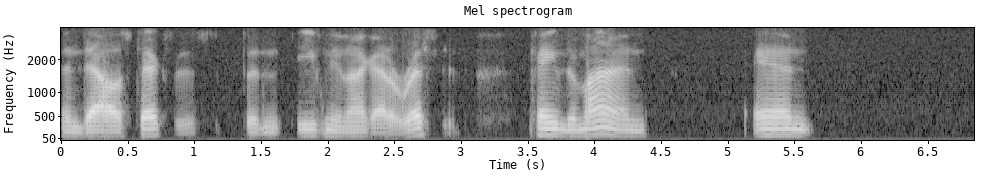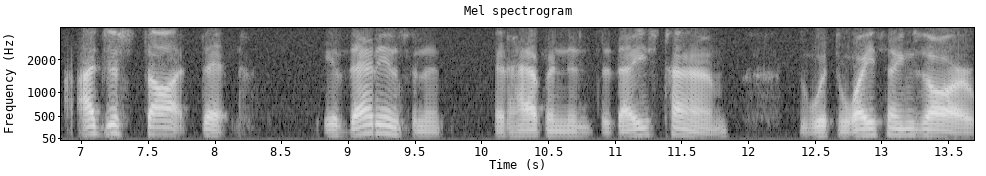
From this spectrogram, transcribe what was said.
in Dallas, Texas, the evening I got arrested, came to mind, and I just thought that if that incident had happened in today's time, with the way things are,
